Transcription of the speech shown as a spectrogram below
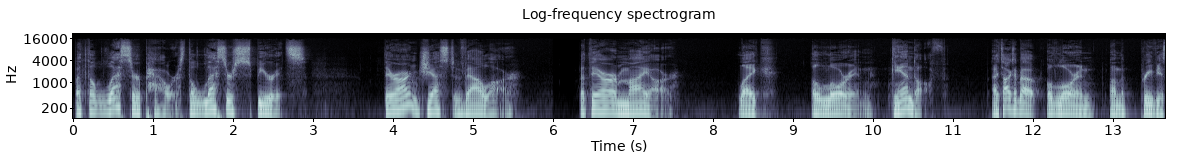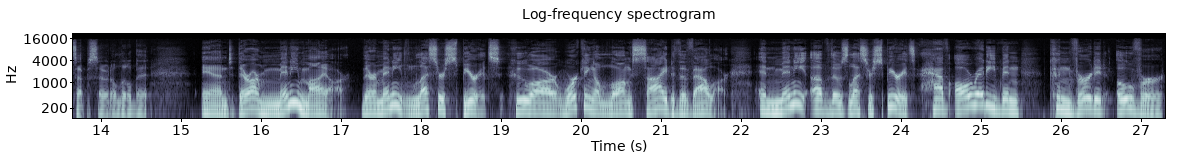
but the lesser powers, the lesser spirits. There aren't just Valar, but there are Maiar like Elorin, Gandalf. I talked about Elorin on the previous episode a little bit. And there are many Maiar. There are many lesser spirits who are working alongside the Valar. And many of those lesser spirits have already been converted over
